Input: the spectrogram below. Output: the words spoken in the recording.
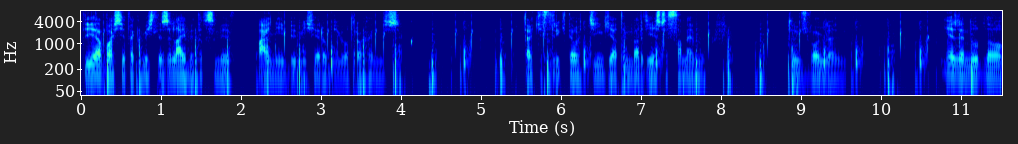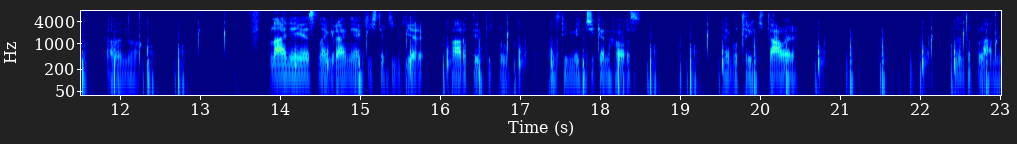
Ty, ja właśnie tak myślę, że live to w sumie fajniej by mi się robiło trochę niż takie stricte odcinki, a tym bardziej jeszcze samemu. To już w ogóle nie, że nudno, ale no. W planie jest nagranie jakichś takich gier party typu Ultimate Chicken Horse albo Tricky Tower. No to plany.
